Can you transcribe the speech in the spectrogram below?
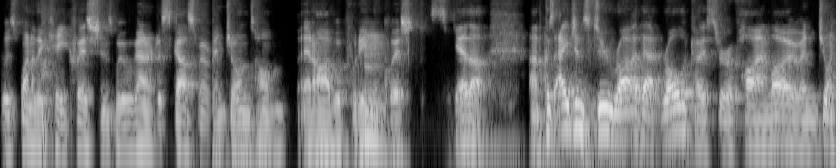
was one of the key questions we were going to discuss when john tom and i were putting mm. the hmm. questions together because um, agents do ride that roller coaster of high and low and john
